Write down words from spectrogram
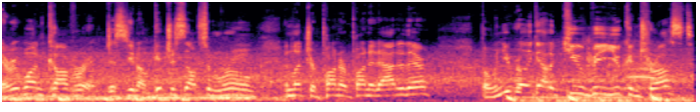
Everyone cover it. Just, you know, get yourself some room and let your punter punt it out of there. But when you really got a QB you can trust,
